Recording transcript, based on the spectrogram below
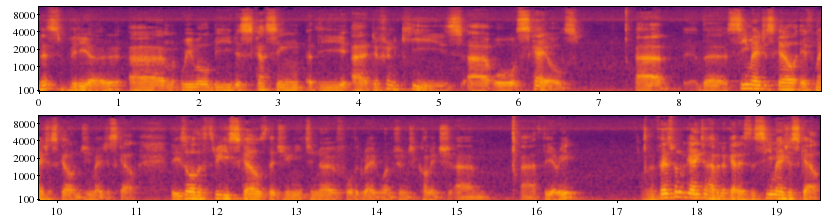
this video, um, we will be discussing the uh, different keys uh, or scales, uh, the C major scale, F major scale, and G major scale. These are the three scales that you need to know for the Grade 1 Trinity College um, uh, theory. The first one we're going to have a look at is the C major scale.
